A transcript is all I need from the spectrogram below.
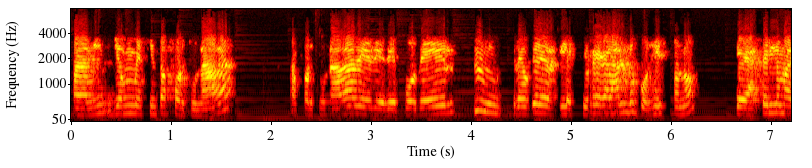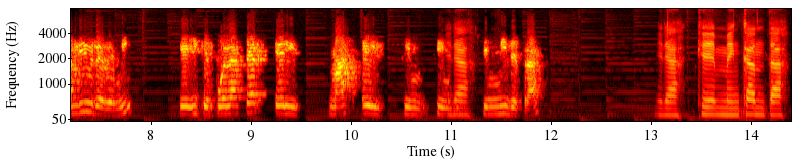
para mí yo me siento afortunada, afortunada de, de, poder, creo que le estoy regalando por pues esto, ¿no? De hacerlo más libre de mí y que pueda ser él, más él, sin, sin, sin mí detrás. Mira, que me encanta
